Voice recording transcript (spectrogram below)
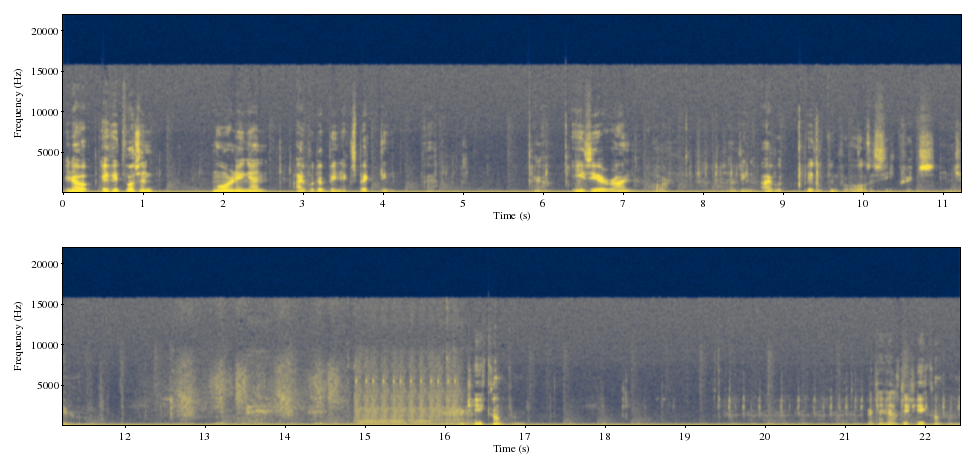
You know, if it wasn't morning and I would have been expecting a you know, easier run or something, I would be looking for all the secrets in general. Where'd he come from? Where the hell did he come from?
